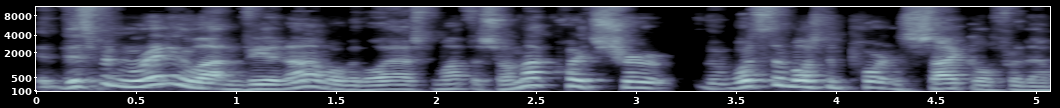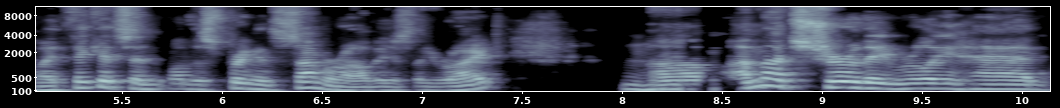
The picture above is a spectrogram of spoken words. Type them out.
it's been raining a lot in Vietnam over the last month or so. I'm not quite sure what's the most important cycle for them. I think it's in well, the spring and summer, obviously, right? Mm-hmm. Um, I'm not sure they really had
